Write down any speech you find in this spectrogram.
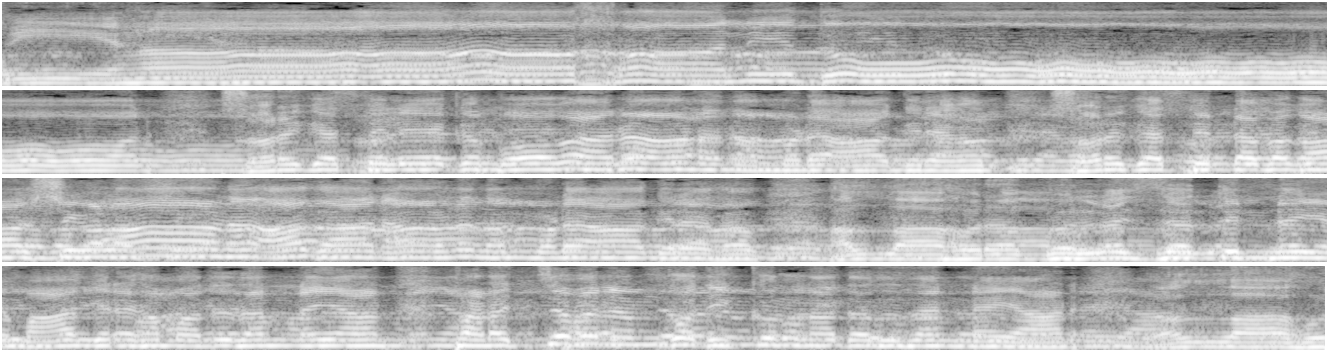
فيها خالدون. സ്വർഗത്തിലേക്ക് പോകാനാണ് നമ്മുടെ ആഗ്രഹം. സ്വർഗത്തിന്റെ അവകാശികളാണ് ആകാനാണ് നമ്മുടെ ആഗ്രഹം. അള്ളാഹു റബ്ബുൽ ഇസ്സത്തിന്റെയും ആഗ്രഹം അത് തന്നെയാണ്. പടച്ചവനും കൊതിക്കുന്നത് അത് തന്നെയാണ്. അള്ളാഹു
